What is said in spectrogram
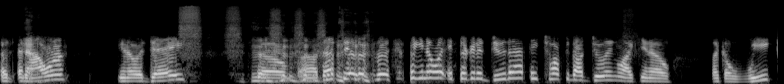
A, an Yeah. hour? You know, a day? So uh, that's the other. But you know what? If they're going to do that, they talked about doing like you know, like a week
